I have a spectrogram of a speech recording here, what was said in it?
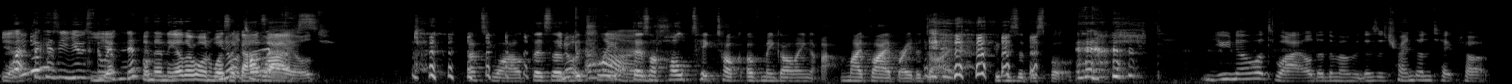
Yeah. What? Because you used the Yep. word nipple. And then the other one was you know a what's guy's wild? That's wild. There's a You know- literally there's a whole TikTok of me going, "Uh, my vibrator died because of this book. You know what's wild at the moment? There's a trend on TikTok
